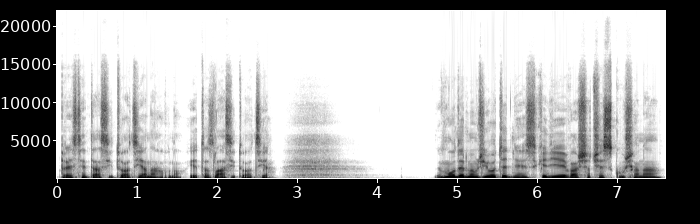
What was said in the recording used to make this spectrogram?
presne tá situácia na hovno. Je tá zlá situácia. V modernom živote dnes, keď je vaša čest skúšaná,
